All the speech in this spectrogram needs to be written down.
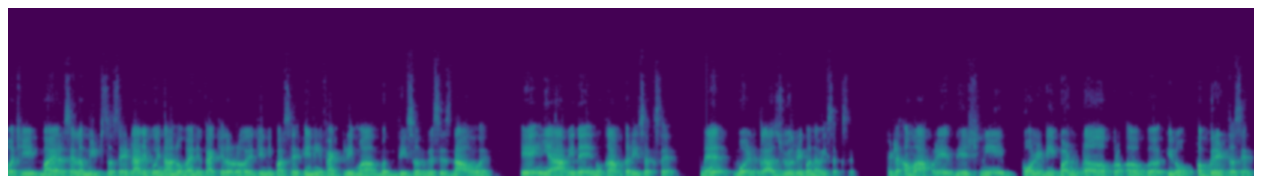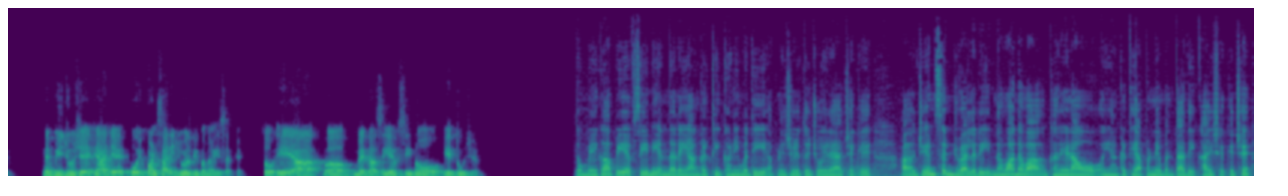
પછી બાયર સેલર મીટ્સ થશે. એટલે આજે કોઈ નાનો મેન્યુફેક્ચરર હોય, જેની પાસે એની ફેક્ટરીમાં બધી સર્વિસીસ ના હોય, એ અહીંયા આવીને એનું કામ કરી શકશે ને વર્લ્ડ ક્લાસ જ્વેલરી બનાવી શકશે. એટલે આમાં આપણે દેશની ક્વોલિટી પણ યુ નો અપગ્રેડ થશે. ને બીજું છે કે આજે કોઈ પણ સારી જ્વેલરી બનાવી શકે. તો એ આ મેગા સીએફસી નો હેતુ છે. તો મેગા પીએફસીની અંદર અહીંયા આગળથી ઘણી બધી આપણે જે રીતે જોઈ રહ્યા છે કે જેમ્સન જ્વેલરી નવા નવા ઘરેણાઓ અહીંયા આગળથી આપણને બનતા દેખાઈ શકે છે.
